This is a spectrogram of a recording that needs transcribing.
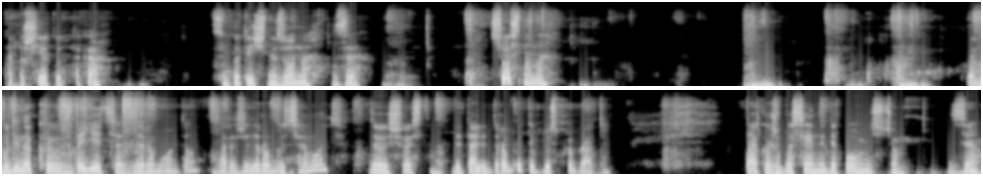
Також є тут така симпатична зона з соснами. Будинок здається з ремонтом. Зараз вже доробиться ремонт. Залишилось там деталі доробити, плюс прибрати. Також басейн іде повністю з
